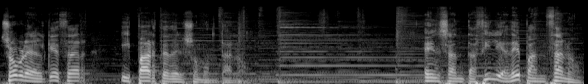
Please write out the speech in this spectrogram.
sobre Alquézar y parte del Somontano. En Santa Cilia de Panzano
